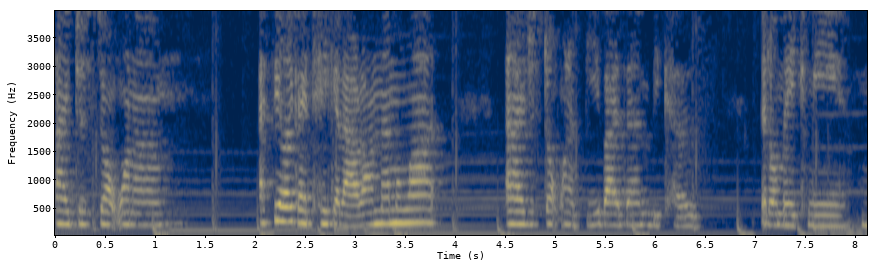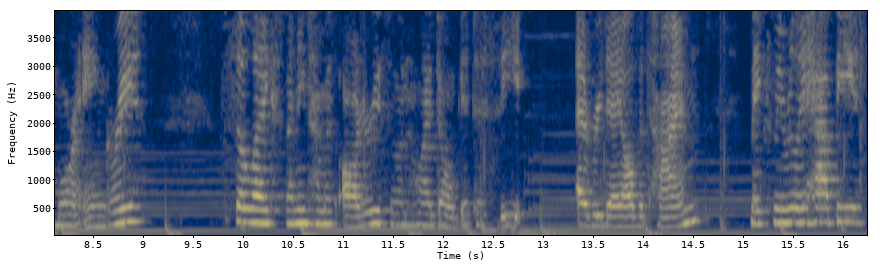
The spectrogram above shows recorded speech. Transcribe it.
I just don't want to. I feel like I take it out on them a lot, and I just don't want to be by them because it'll make me more angry. So like spending time with Audrey, someone who I don't get to see every day all the time makes me really happy.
